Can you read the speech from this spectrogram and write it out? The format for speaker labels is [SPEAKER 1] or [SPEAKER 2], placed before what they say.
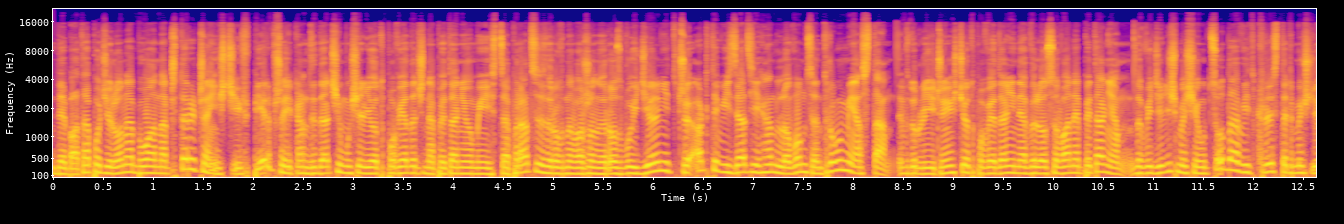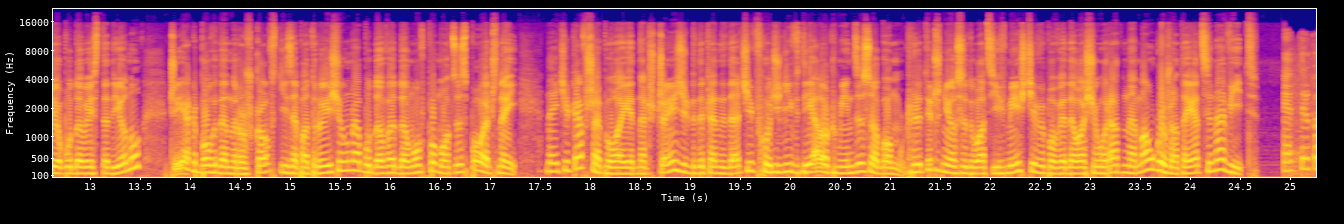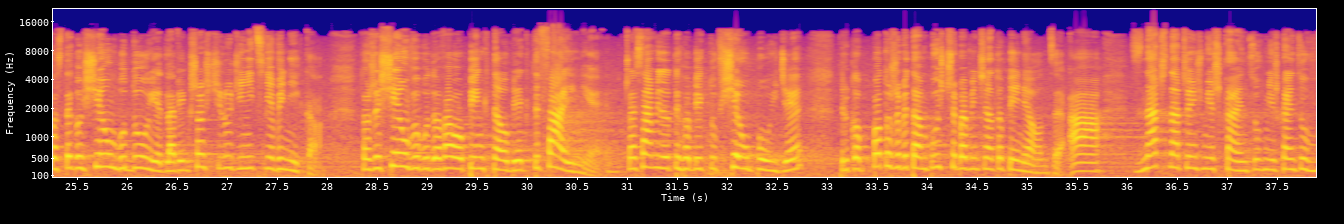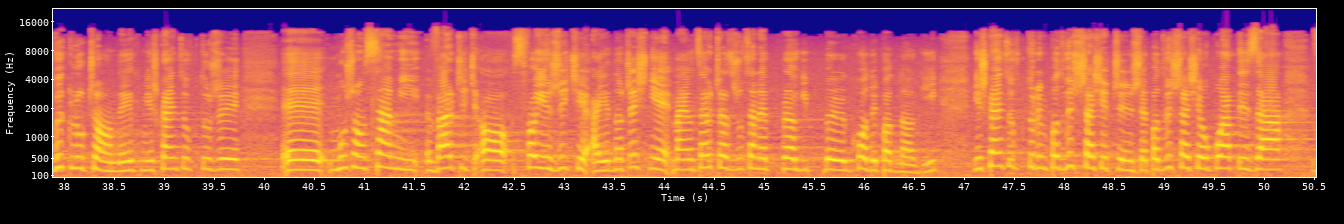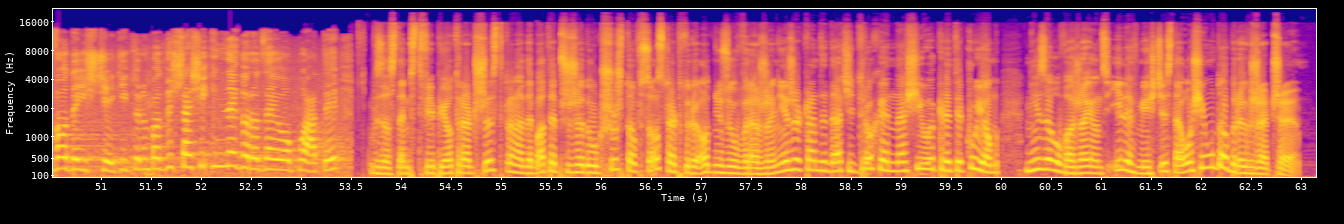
[SPEAKER 1] Debata podzielona była na cztery części. W pierwszej kandydaci musieli odpowiadać na pytania o miejsca pracy, zrównoważony rozwój dzielnic czy aktywizację handlową centrum miasta. W drugiej części odpowiadali na wylosowane pytania. Dowiedzieliśmy się, co Dawid Kryster myśli o budowie stadionu, czy jak Bogdan Roszkowski zapatruje się na budowę domów pomocy społecznej. Najciekawsza była jednak część, gdy kandydaci wchodzili w dialog między sobą. Krytycznie o sytuacji w mieście wypowiadała się radna Małgorzata Jacyna-Wit.
[SPEAKER 2] Tylko z tego się buduje, dla większości ludzi nic nie wynika. To, że się wybudowało piękne obiekty, fajnie. Czasami do tych obiektów się pójdzie, tylko po to, żeby tam pójść, trzeba mieć na to pieniądze. A znaczna część mieszkańców, mieszkańców wykluczonych, mieszkańców, którzy e, muszą sami walczyć o swoje życie, a jednocześnie mają cały czas rzucane progi, e, kłody pod nogi, mieszkańców, którym podwyższa się czynsze, podwyższa się opłaty za wodę i ścieki, którym podwyższa się innego rodzaju opłaty,
[SPEAKER 1] W zastępstwie Piotra Trzystra na debatę przyszedł Krzysztof Sostra, który odniósł wrażenie, że kandydaci trochę na siłę krytykują, nie zauważając ile w mieście stało się dobrych rzeczy.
